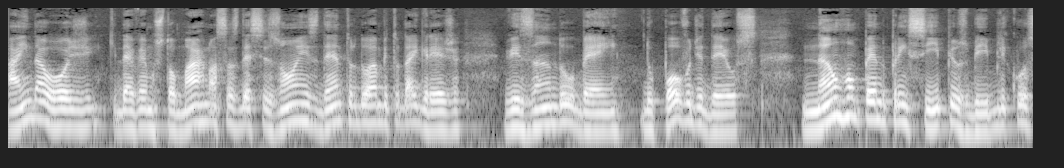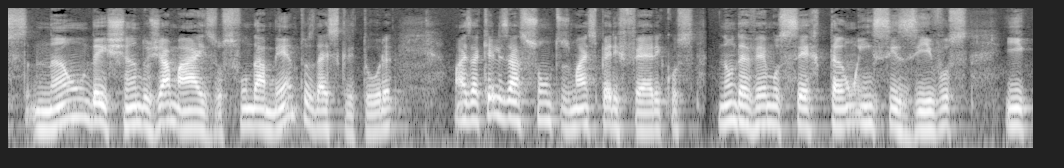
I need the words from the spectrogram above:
ainda hoje, que devemos tomar nossas decisões dentro do âmbito da igreja, visando o bem do povo de Deus não rompendo princípios bíblicos, não deixando jamais os fundamentos da Escritura, mas aqueles assuntos mais periféricos não devemos ser tão incisivos e,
